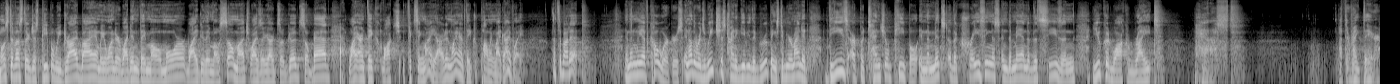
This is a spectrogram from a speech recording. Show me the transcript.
Most of us, they're just people we drive by and we wonder why didn't they mow more? Why do they mow so much? Why is their yard so good, so bad? Why aren't they fixing my yard? And why aren't they plowing my driveway? That's about it. And then we have coworkers. In other words, we just try to give you the groupings to be reminded these are potential people in the midst of the craziness and demand of the season you could walk right past. But they're right there.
